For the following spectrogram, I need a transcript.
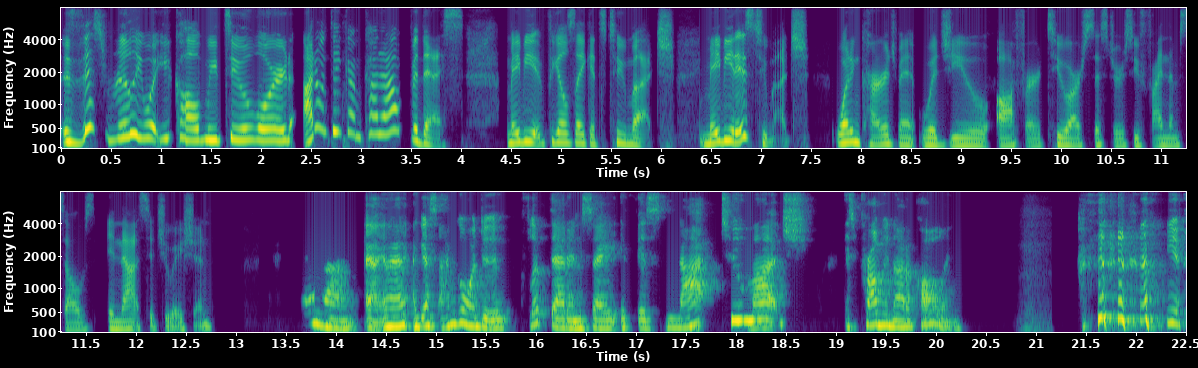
is this really what you called me to, Lord? I don't think I'm cut out for this. Maybe it feels like it's too much. Maybe it is too much. What encouragement would you offer to our sisters who find themselves in that situation? And I, I guess I'm going to flip that and say if it's not too much, it's probably not a calling. yeah.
